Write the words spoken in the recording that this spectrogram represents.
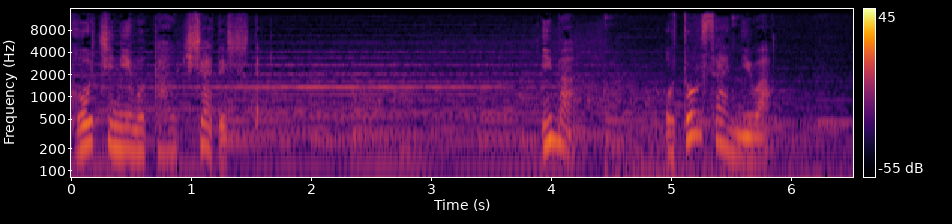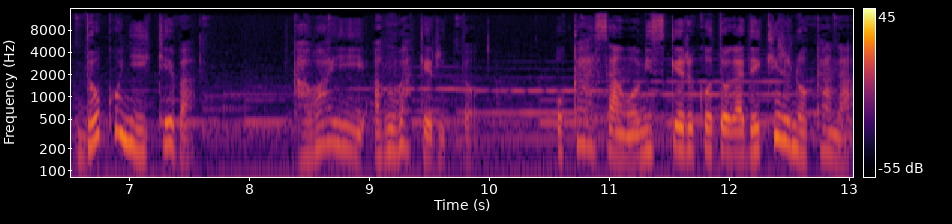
高知に向かう汽車でした。今お父さんにはどこに行けばかわいいアブバケルとお母さんを見つけることができるのかが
